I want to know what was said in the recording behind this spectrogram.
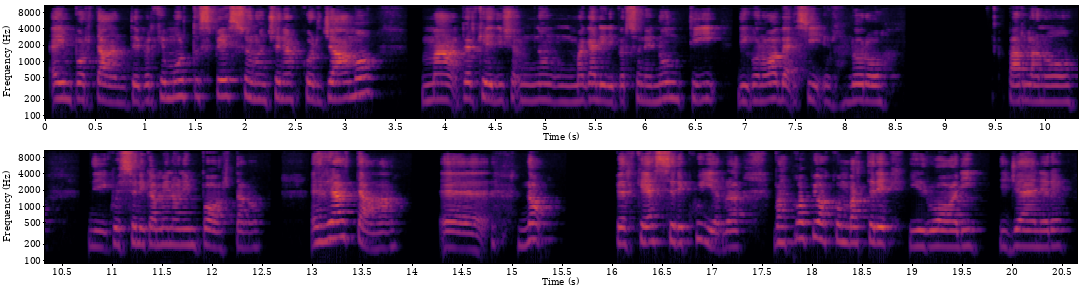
è importante, perché molto spesso non ce ne accorgiamo, ma perché diciamo, non, magari le persone non ti dicono vabbè sì, loro parlano di questioni che a me non importano. In realtà eh, no, perché essere queer va proprio a combattere i ruoli di genere,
